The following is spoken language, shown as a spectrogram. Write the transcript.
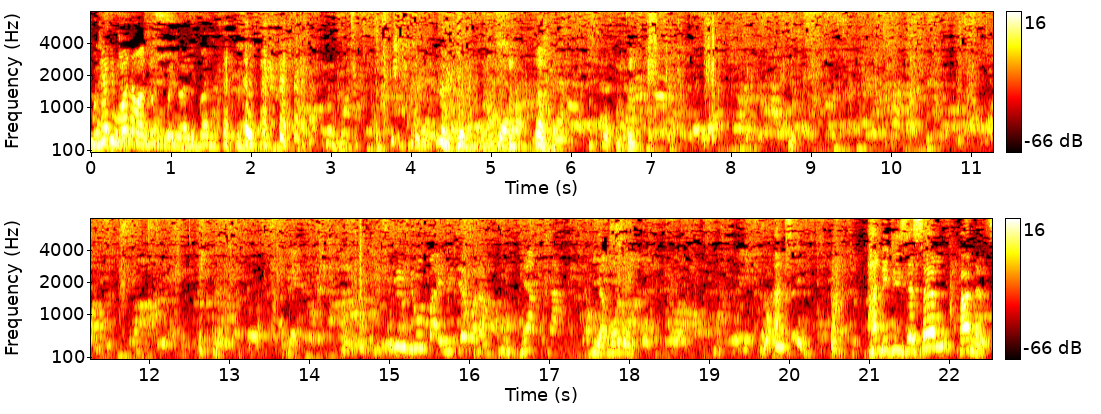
mjeni muone wazungu kwenye walifanya. Look at it. And it is the same panels.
